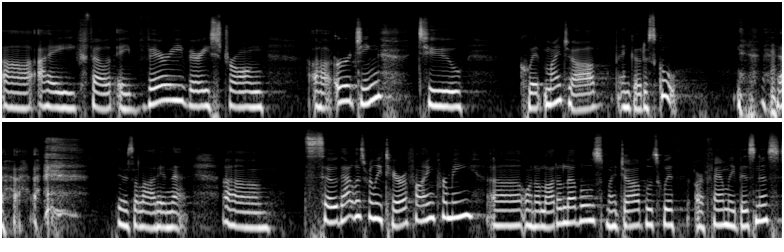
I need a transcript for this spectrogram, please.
uh, I felt a very, very strong uh, urging to quit my job and go to school. There's a lot in that. Um, so that was really terrifying for me uh, on a lot of levels. My job was with our family business.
